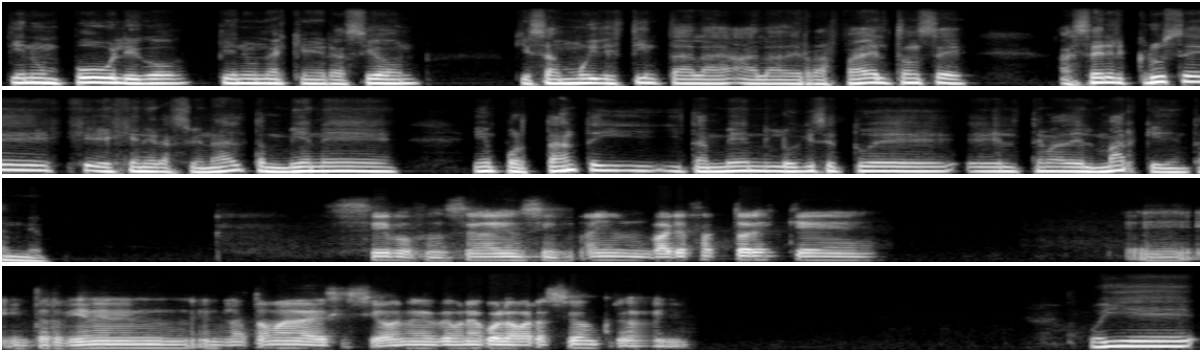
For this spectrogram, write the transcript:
tiene un público, tiene una generación quizás muy distinta a la, de Rafael. Entonces hacer el cruce generacional también es importante y, también lo que dices tú es, el tema del marketing también. Sí, pues funciona. Hay, hay varios factores que, eh, intervienen en, la toma de decisiones de una colaboración, creo yo. Oye,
